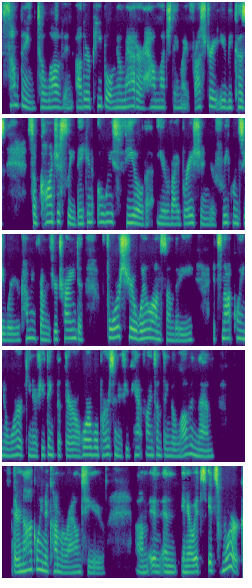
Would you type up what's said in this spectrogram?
something to love in other people, no matter how much they might frustrate you, because subconsciously they can always feel that your vibration, your frequency, where you're coming from. If you're trying to force your will on somebody, it's not going to work. You know, if you think that they're a horrible person, if you can't find something to love in them, they're not going to come around to you. Um, and and you know it's it's work.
